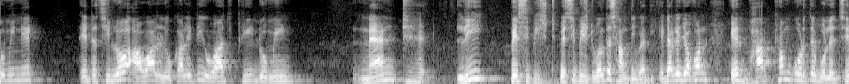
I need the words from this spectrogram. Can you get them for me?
predominate এটা ছিল our locality was predominantly pacifist pacifist বলতে শান্তিবাদী। এটাকে যখন এর ভারফর্ম করতে বলেছে,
